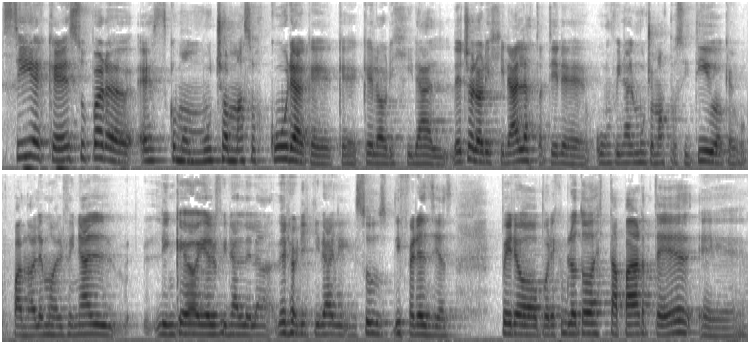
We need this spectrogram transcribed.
Sí, es que es súper, es como mucho más oscura que, que, original. De hecho, la original hasta tiene un final mucho más positivo, que cuando hablemos del final, linkeo ahí el final de la, del original y sus diferencias. Pero, por ejemplo, toda esta parte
